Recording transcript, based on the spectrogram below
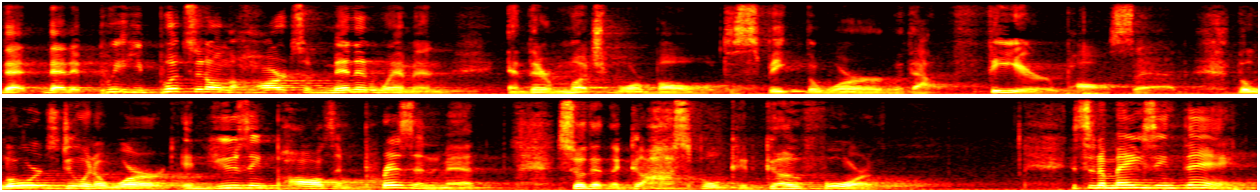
that, that it, he puts it on the hearts of men and women, and they're much more bold to speak the word without fear, Paul said. The Lord's doing a work in using Paul's imprisonment so that the gospel could go forth. It's an amazing thing.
